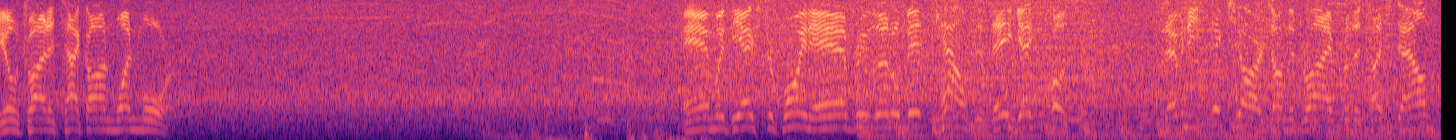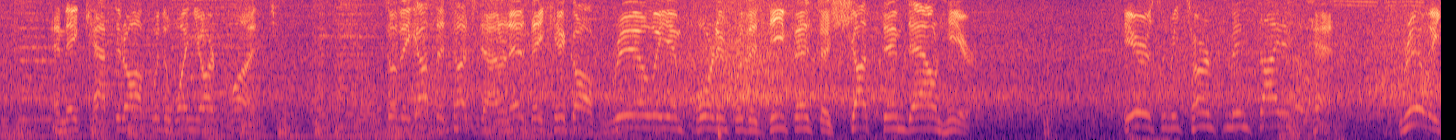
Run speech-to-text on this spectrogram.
He'll try to tack on one more. And with the extra point, every little bit counts as they get closer. 76 yards on the drive for the touchdown, and they capped it off with a one-yard plunge. So they got the touchdown, and as they kick off, really important for the defense to shut them down here. Here's the return from inside his 10. Really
